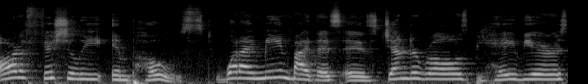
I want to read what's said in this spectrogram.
artificially imposed. What I mean by this is gender roles, behaviors,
